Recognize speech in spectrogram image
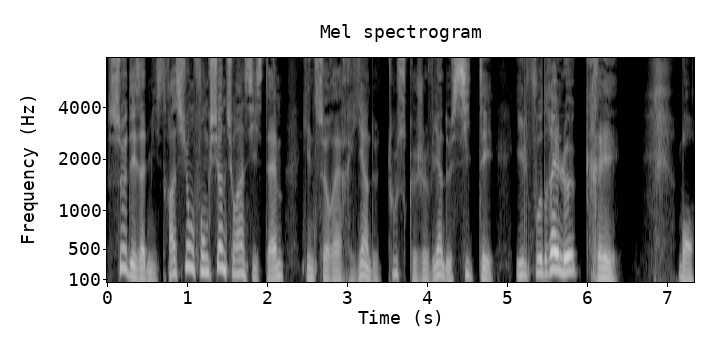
ceux des administrations fonctionnent sur un système qui ne serait rien de tout ce que je viens de citer. Il faudrait le créer. Bon,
